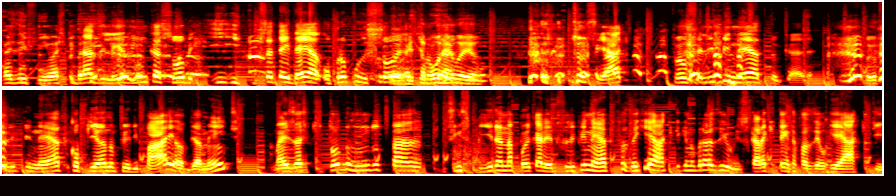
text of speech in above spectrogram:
Mas enfim, eu acho que brasileiro nunca soube. E, e pra você ter ideia, o propulsor. O no morreu aí, Brasil do React foi o Felipe Neto, cara. Foi o Felipe Neto copiando o PewDiePie, obviamente. Mas acho que todo mundo tá, se inspira na porcaria do Felipe Neto fazer React aqui no Brasil. E os caras que tentam fazer o React,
